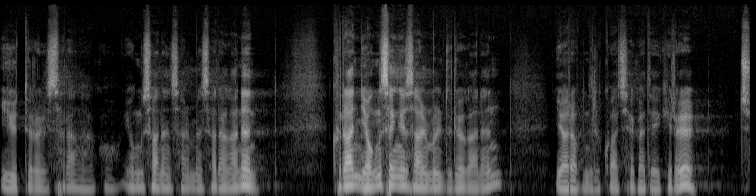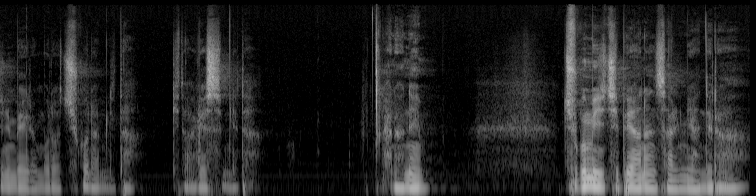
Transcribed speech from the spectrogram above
이웃들을 사랑하고 용서하는 삶을 살아가는 그러한 영생의 삶을 누려가는 여러분들과 제가 되기를 주님의 이름으로 축원합니다. 기도하겠습니다. 하나님, 죽음이 지배하는 삶이 아니라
